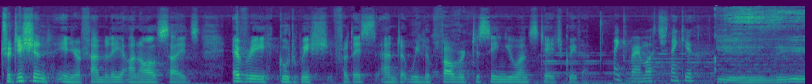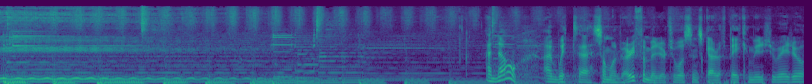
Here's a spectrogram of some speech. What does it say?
tradition in your family on all sides, every good wish for this, and we look forward to seeing you on stage, Caoimhe. Thank you very much. Thank you. And now I'm with uh, someone very familiar to us in Scariff Bay Community Radio,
